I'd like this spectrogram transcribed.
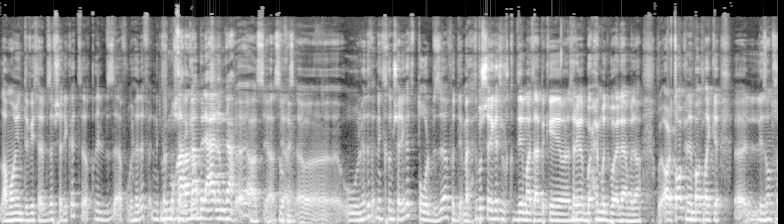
la moyenne de vie تاع بزاف شركات قليل بزاف. والهدف إنك شركة- بالعالم كاع. yes yes okay. yes والهدف إنك تخدم شركات تطول بزاف. ما تحسبوش الشركات القديمة تاع شركات بوحمد بوعلام ولا we are talking about like les entreprises الصغار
